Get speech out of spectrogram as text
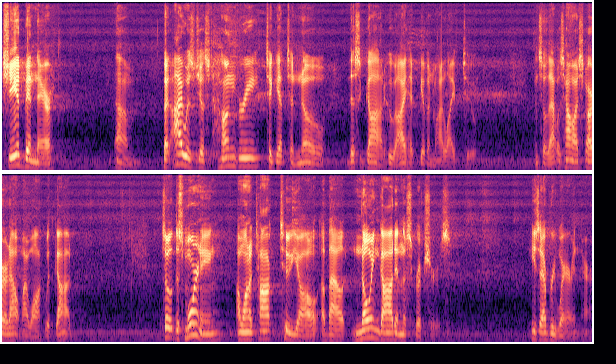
She had been there. Um, but I was just hungry to get to know this God who I had given my life to. And so that was how I started out my walk with God. So this morning, I want to talk to y'all about knowing God in the scriptures. He's everywhere in there.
